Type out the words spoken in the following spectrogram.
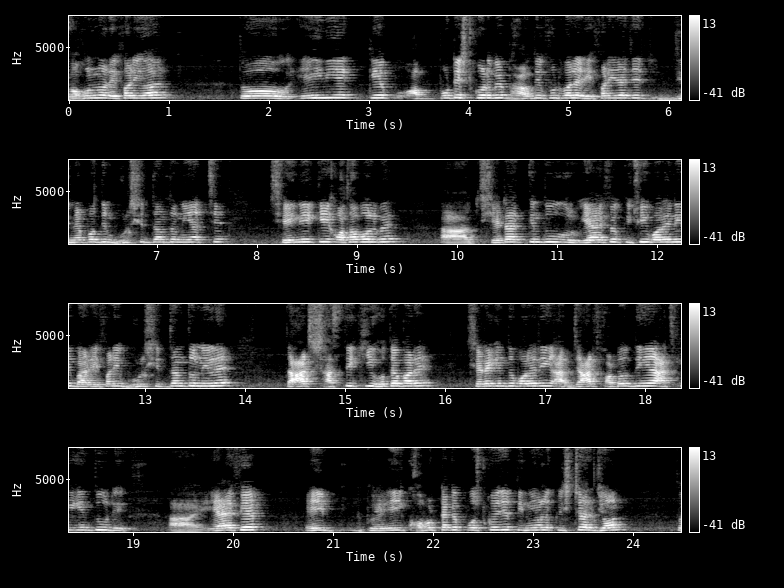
জঘন্য রেফারি হয় তো এই নিয়ে কে প্রোটেস্ট করবে? ভারতীয় ফুটবলের রেফারিরা যে দিনের পর দিন ভুল সিদ্ধান্ত নিয়ে যাচ্ছে, সেই নিয়ে কে কথা বলবে? সেটা কিন্তু এআইএফএফ কিছুই বলেনি, বা রেফারি ভুল সিদ্ধান্ত নিলে তার শাস্তি কি হতে পারে সেটা কিন্তু বলেনি। আর যার ফটো দিয়ে আজকে কিন্তু এআইএফএফ এই এই খবরটাকে পোস্ট করেছে, তিনি হলো ক্রিস্টাল জন তো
